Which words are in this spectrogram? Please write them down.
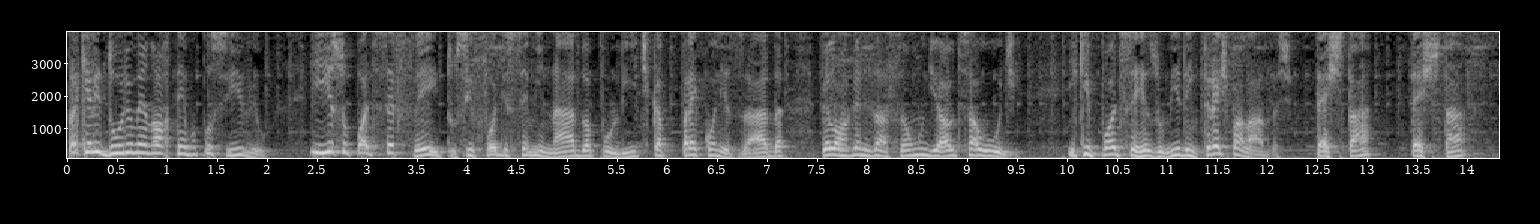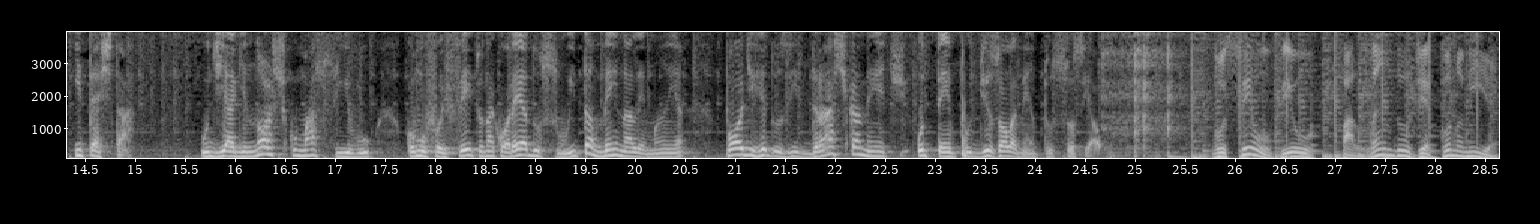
para que ele dure o menor tempo possível. E isso pode ser feito se for disseminado a política preconizada pela Organização Mundial de Saúde e que pode ser resumida em três palavras: testar, testar e testar o diagnóstico massivo, como foi feito na Coreia do Sul e também na Alemanha, pode reduzir drasticamente o tempo de isolamento social. Você ouviu Falando de Economia,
